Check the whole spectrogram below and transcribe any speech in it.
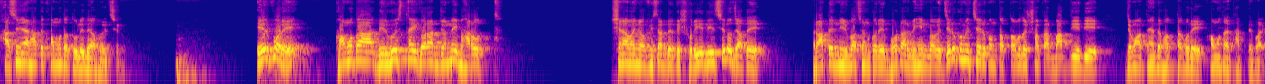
হাসিনার হাতে ক্ষমতা তুলে দেওয়া হয়েছিল। এরপরে ক্ষমতা দীর্ঘস্থায়ী করার জন্যই ভারত সেনাবাহিনী অফিসারদেরকে সরিয়ে দিয়েছিল যাতে রাতের নির্বাচন করে ভোটারবিহীনভাবে যেরকম ইচ্ছে এরকম তত্ত্বাবধায়ক সরকার বাদ দিয়ে দিয়ে জামাত নেতাদের হত্যা করে ক্ষমতায় থাকতে পারে।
